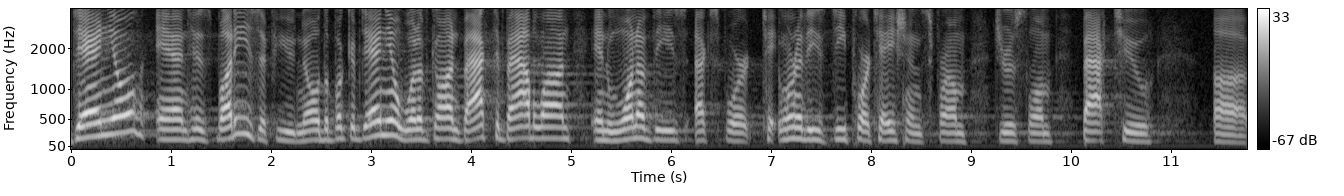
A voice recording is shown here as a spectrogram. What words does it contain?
Daniel and his buddies, if you know the book of Daniel, would have gone back to Babylon in one of these export, one of these deportations from Jerusalem back to uh,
